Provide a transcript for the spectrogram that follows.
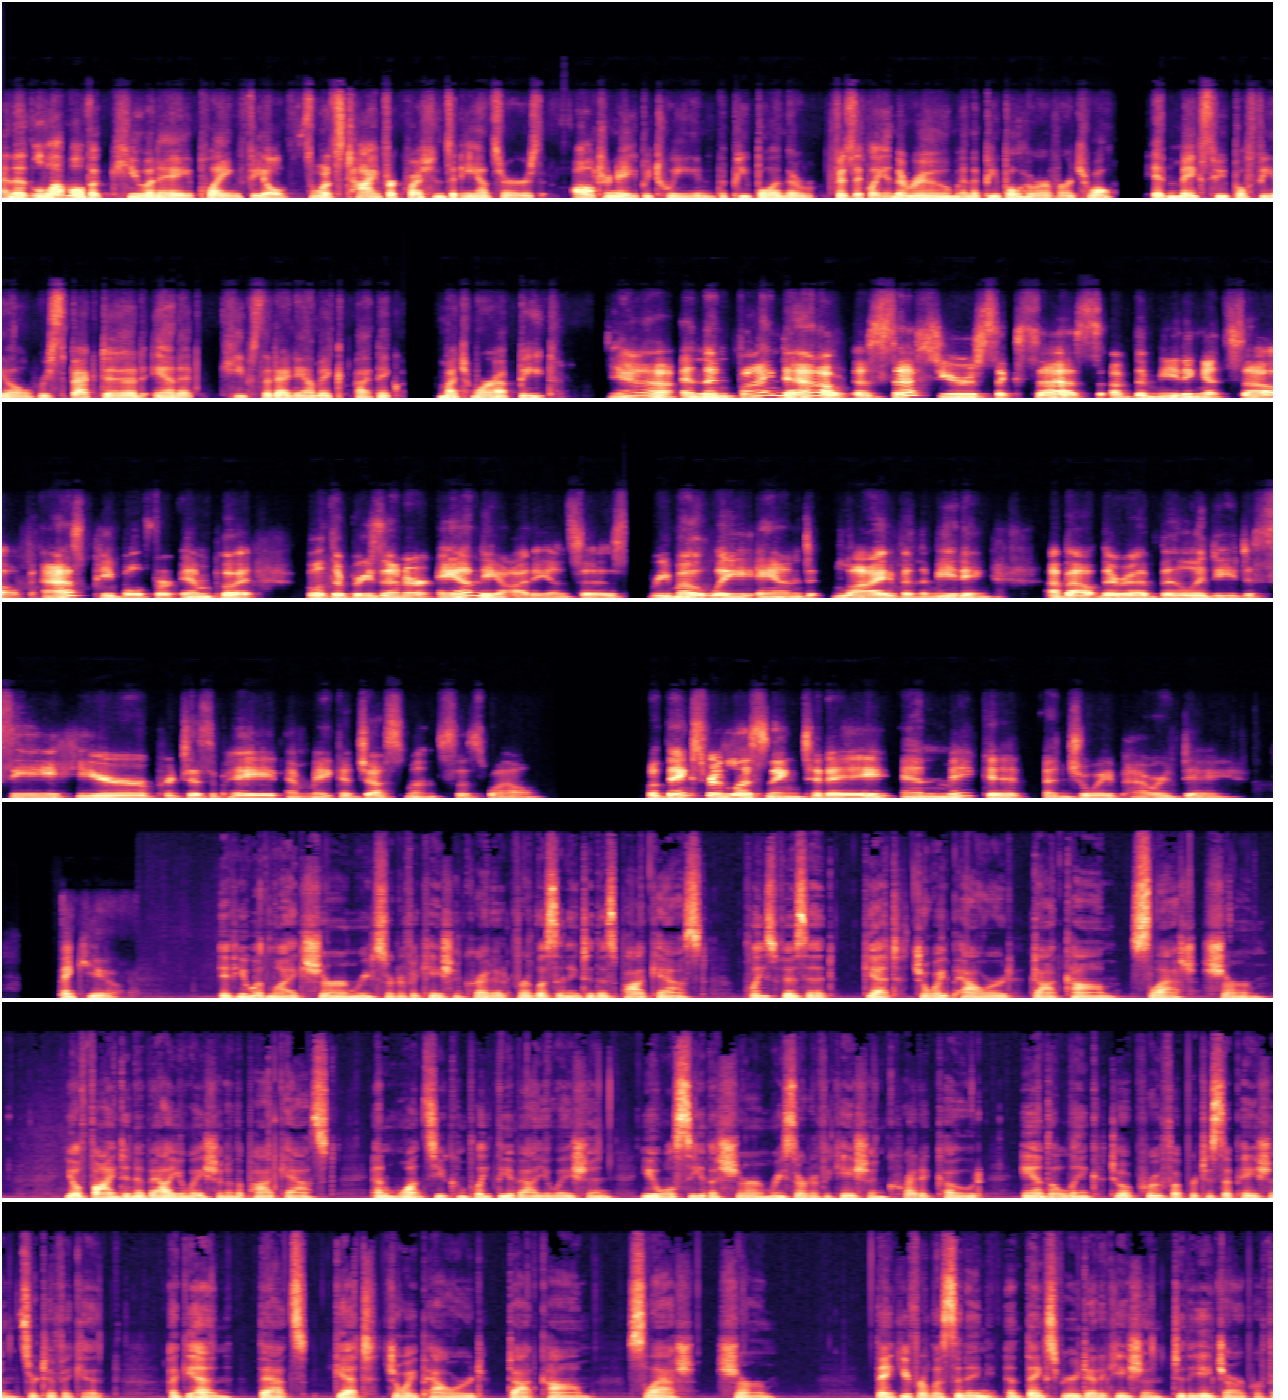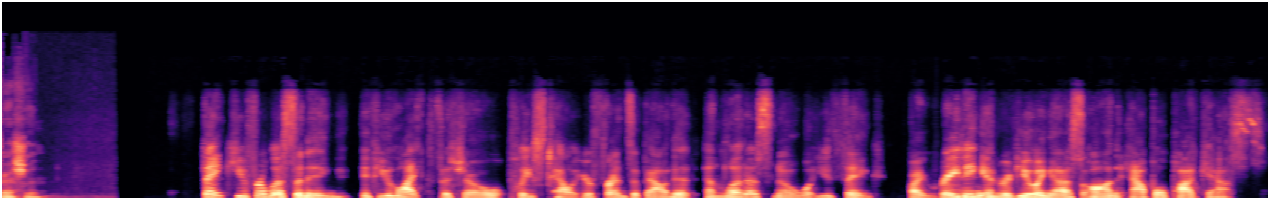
and then level the q&a playing field. So when it's time for questions and answers alternate between the people in the physically in the room and the people who are virtual. It makes people feel respected and it keeps the dynamic i think much more upbeat. Yeah and then find out assess your success of the meeting itself. Ask people for input both the presenter and the audiences remotely and live in the meeting about their ability to see, hear, participate, and make adjustments as well. Well, thanks for listening today and make it a joy powered day. Thank you. If you would like SHRM recertification credit for listening to this podcast, please visit getjoypowered.com slash SHRM. You'll find an evaluation of the podcast and once you complete the evaluation, you will see the SHRM recertification credit code and a link to a proof of participation certificate. Again, that's getjoypowered.com slash SHRM. Thank you for listening, and thanks for your dedication to the HR profession. Thank you for listening. If you liked the show, please tell your friends about it and let us know what you think by rating and reviewing us on Apple Podcasts.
